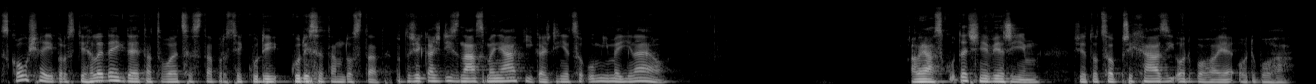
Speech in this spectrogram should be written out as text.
zkoušej, prostě hledej, kde je ta tvoje cesta, prostě kudy, kudy se tam dostat. Protože každý z nás jsme nějaký, každý něco umíme jiného. Ale já skutečně věřím, že to, co přichází od Boha, je od Boha.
